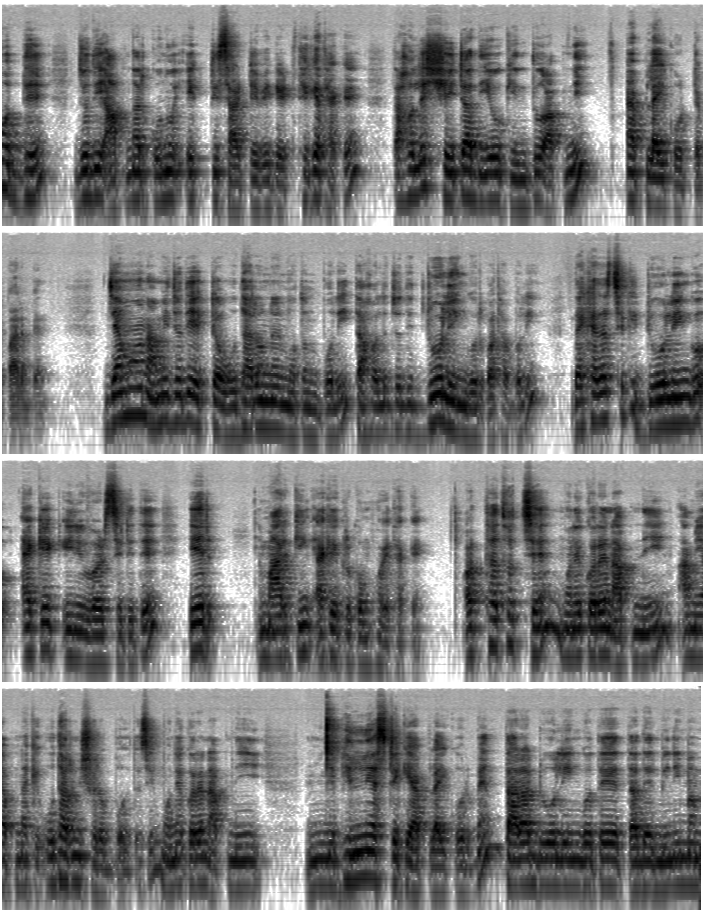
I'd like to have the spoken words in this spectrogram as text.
মধ্যে যদি আপনার কোনো একটি সার্টিফিকেট থেকে থাকে, তাহলে সেটা দিয়েও কিন্তু আপনি অ্যাপ্লাই করতে পারবেন। যেমন আমি যদি একটা উদাহরণের মতন বলি, তাহলে যদি ডুওলিঙ্গোর কথা বলি, দেখা যাচ্ছে কি ডুওলিঙ্গো এক এক ইউনিভার্সিটিতে এর মার্কিং এক এক রকম হয়ে থাকে। অর্থাৎ হচ্ছে মনে করেন আপনি, আমি আপনাকে উদাহরণস্বরূপ বলতেছি, মনে করেন আপনি ভিলনিয়াস টেকে অ্যাপ্লাই করবেন, তারা ডুওলিঙ্গোতে তাদের মিনিমাম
